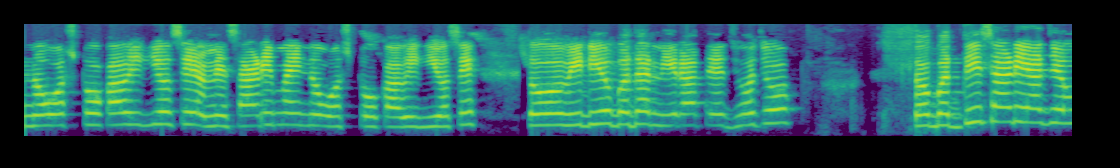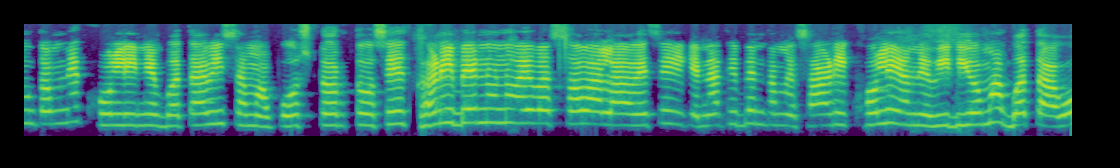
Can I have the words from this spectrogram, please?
નવો સ્ટોક આવી ગયો છે અને સાડીમાંય નવો સ્ટોક આવી ગયો છે. તો વીડિયો બધા નિરાતે જોજો. તો બધી સાડી આજે હું તમને ખોલીને બતાવીશ. આમાં પોસ્ટર તો છે ઘણી બહેનોનો એવા સવાલ આવે છે કે નાથી બેન તમે સાડી ખોલી અને વિડીયોમાં બતાવો.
